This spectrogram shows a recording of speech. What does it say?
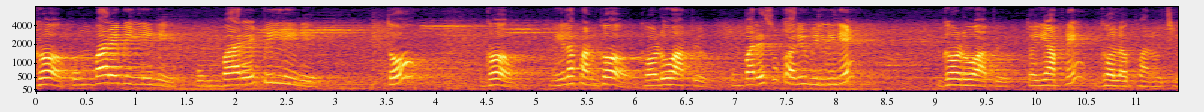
ઘ, કુંભારે બિલ્લીને કુંભારે બિલ્લીને તો ઘ, એ લખવાનું ઘ, ઘડો આપ્યો. કુંભારે શું કર્યું? બિલ્લીને ઘડો આપ્યો. તો અહીંયા આપણે ઘ લખવાનું છે.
